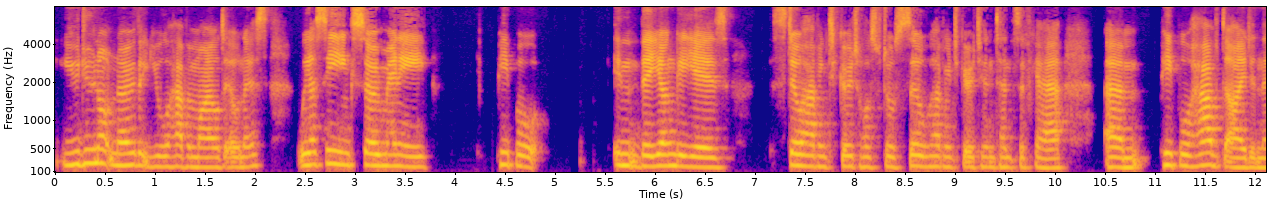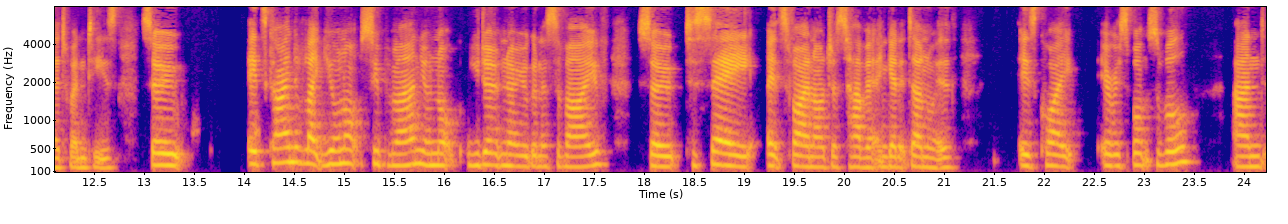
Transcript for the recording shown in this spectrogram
you do not know that you will have a mild illness. We are seeing so many people in their younger years still having to go to hospital, still having to go to intensive care. Um, people have died in their 20s. So it's kind of like you're not superman you're not you don't know you're going to survive. So to say it's fine i'll just have it and get it done with is quite irresponsible. And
